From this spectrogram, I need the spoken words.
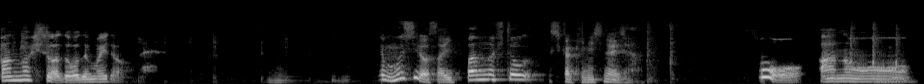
般の人はどうでもいいだろうね。でもむしろさ、一般の人しか気にしないじゃん。そうあのー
